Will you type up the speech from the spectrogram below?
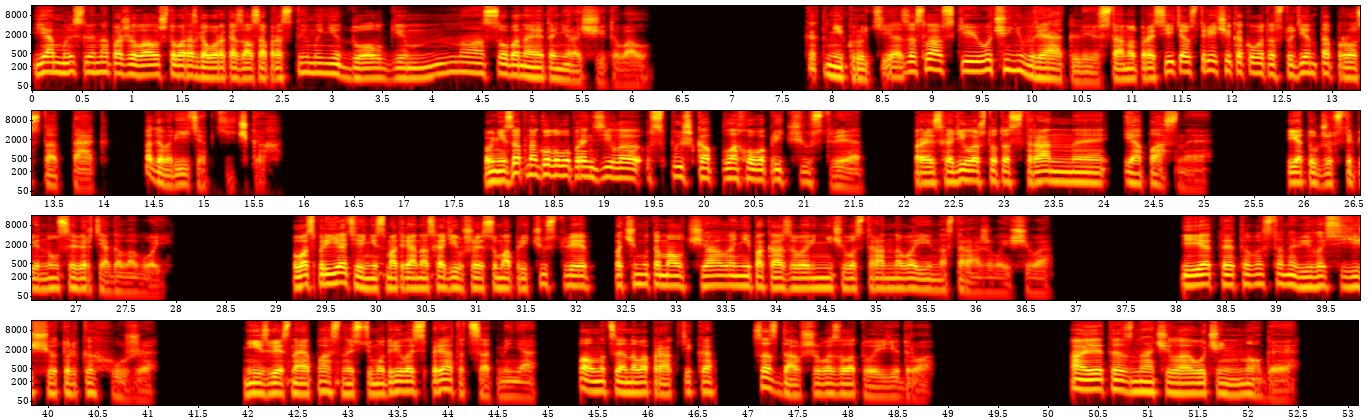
Я мысленно пожелал, чтобы разговор оказался простым и недолгим, но особо на это не рассчитывал. Как ни крути, а Заславские очень вряд ли станут просить о встрече какого-то студента просто так, поговорить о птичках. Внезапно голову пронзила вспышка плохого предчувствия, происходило что-то странное и опасное. Я тут же встрепенулся, вертя головой. Восприятие, несмотря на сходившее с ума предчувствие, почему-то молчало, не показывая ничего странного и настораживающего. И от этого становилось еще только хуже. Неизвестная опасность умудрилась спрятаться от меня, полноценного практика, создавшего золотое ядро. А это значило очень многое.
